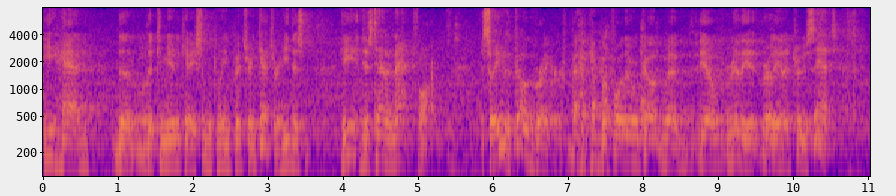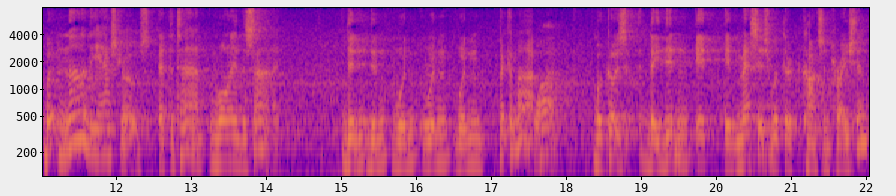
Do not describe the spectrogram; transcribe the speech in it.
he had the, the communication between pitcher and catcher. He just he just had a knack for it. So he was a code breaker back before there were code, you know, really, really in a true sense. But none of the Astros at the time wanted the sign. Didn't, didn't, wouldn't, wouldn't, wouldn't pick them up Why? because they didn't. It, it messes with their concentration.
